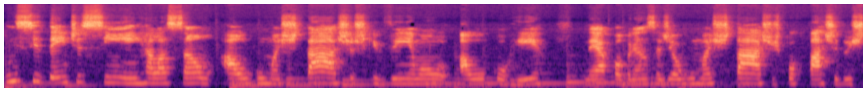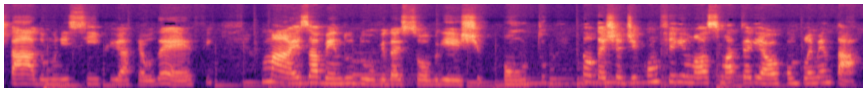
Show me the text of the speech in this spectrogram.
incidente sim em relação a algumas taxas que venham a ocorrer, né, a cobrança de algumas taxas por parte do estado, município e até o DF, mas havendo dúvidas sobre este ponto, não deixa de conferir o nosso material complementar.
